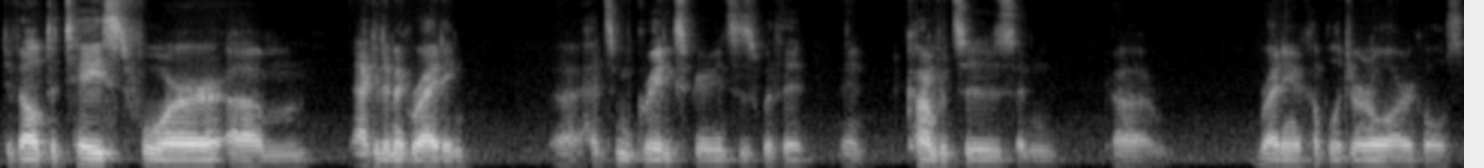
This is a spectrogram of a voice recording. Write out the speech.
developed a taste for um, academic writing. Uh, had some great experiences with it at conferences and uh, writing a couple of journal articles.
